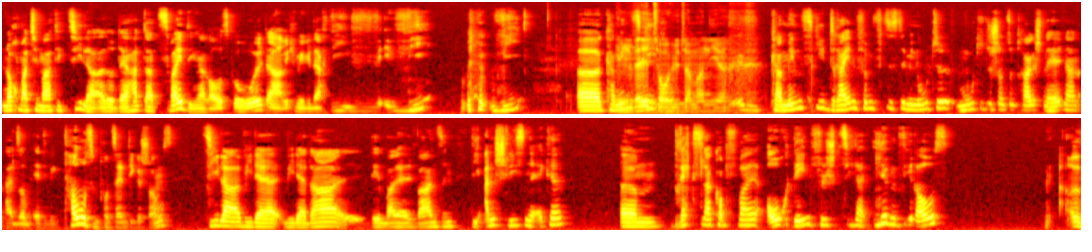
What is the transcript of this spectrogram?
nochmal Thematik Zieler. Also der hat da zwei Dinger rausgeholt. Da habe ich mir gedacht, wie? Wie? wie? Äh, In Kaminski, Welttorhütermanier. Kaminski, 53. Minute, mutete schon zum tragischen Helden an. Also hatte tausendprozentige Chance. Zieler, wie der, wie der da den Ball hält, Wahnsinn. Die anschließende Ecke, ähm, Drechsler Kopfball, auch den fischt Zieler irgendwie raus. Äh,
